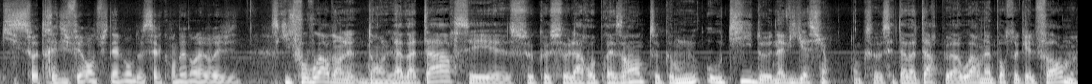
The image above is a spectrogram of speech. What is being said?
qui soit très différente finalement de celle qu'on a dans la vraie vie? Ce qu'il faut voir dans l'avatar, c'est ce que cela représente comme outil de navigation. Donc cet avatar peut avoir n'importe quelle forme.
